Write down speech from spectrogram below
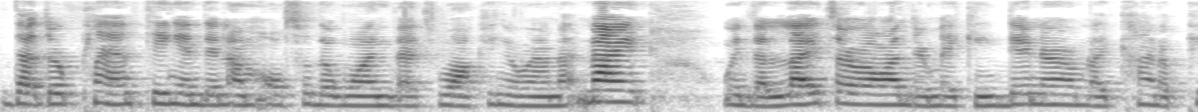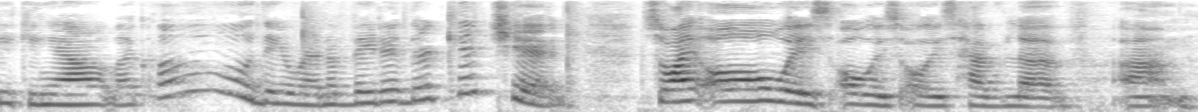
that they're planting and then I'm also the one that's walking around at night when the lights are on they're making dinner I'm like kind of peeking out like oh they renovated their kitchen. So I always always always have love um,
